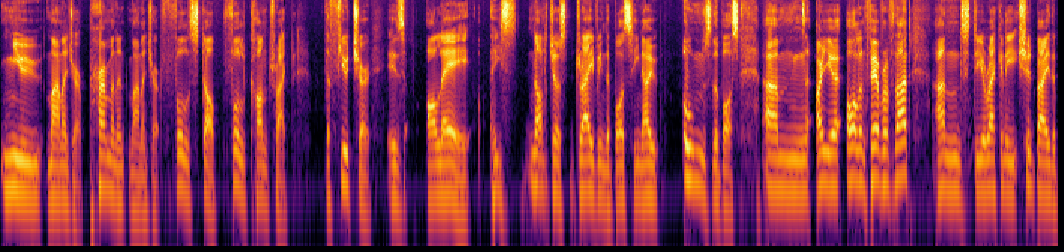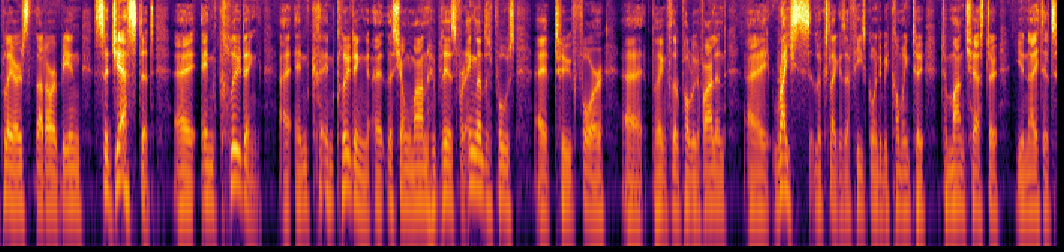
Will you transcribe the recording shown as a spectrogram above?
new manager, permanent manager, full stop, full contract. The future is Ole. He's not just driving the bus, he now owns the bus. Um, are you all in favour of that? And do you reckon he should buy the players that are being suggested, uh, including uh, in, including uh, this young man who plays for England as opposed uh, to for uh, playing for the Republic of Ireland? Uh, Rice looks like as if he's going to be coming to to Manchester United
